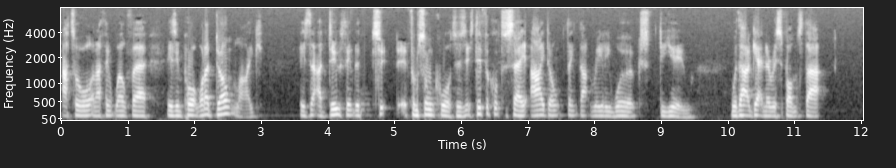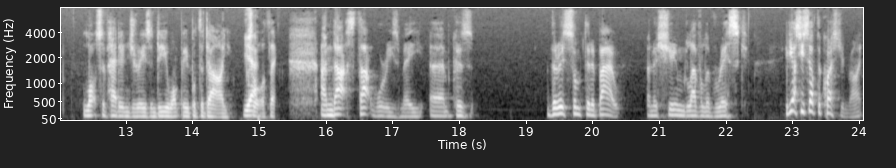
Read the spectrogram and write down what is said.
at all, and I think welfare is important. What I don't like is that I do think that to, from some quarters it's difficult to say I don't think that really works. Do you? Without getting a response that lots of head injuries and do you want people to die Yeah. sort of thing, and that's that worries me um, because there is something about an assumed level of risk. If you ask yourself the question, right?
